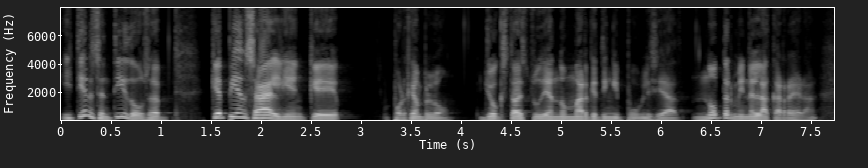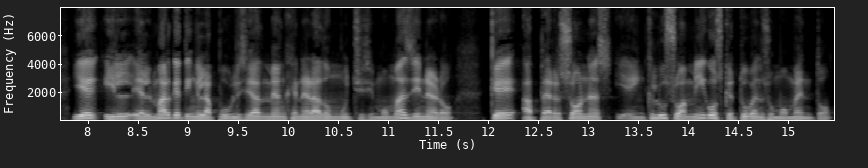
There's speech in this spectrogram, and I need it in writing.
Y tiene sentido, o sea, ¿qué piensa alguien que, por ejemplo, yo que estaba estudiando marketing y publicidad, no terminé la carrera y el, marketing y la publicidad me han generado muchísimo más dinero que a personas e incluso amigos que tuve en su momento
